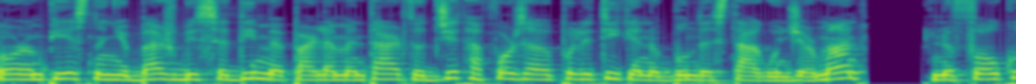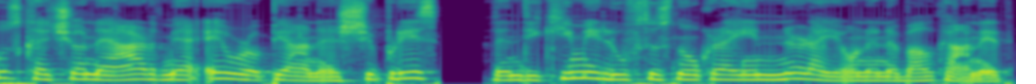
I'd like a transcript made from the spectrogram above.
morën pjesë në një bashkëbisedim me parlamentarë të gjitha forcave politike në Bundestagun gjerman. Në fokus ka qenë e ardhmja europiane e Shqipërisë dhe ndikimi i luftës në Ukrainë në rajonin e Ballkanit.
